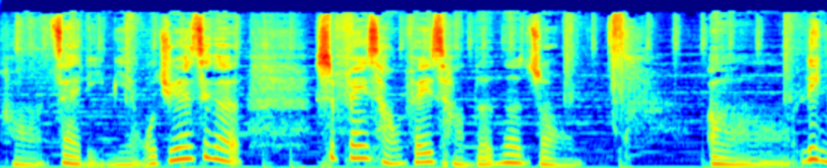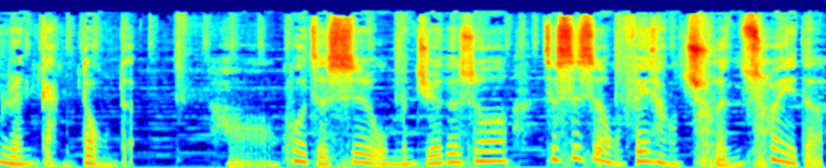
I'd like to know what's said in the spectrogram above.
哈，在里面，我觉得这个是非常非常的那种呃令人感动的，好，或者是我们觉得说这是这种非常纯粹的，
